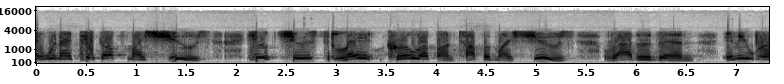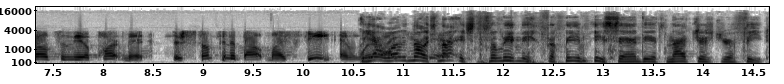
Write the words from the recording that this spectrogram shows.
And when I take off my shoes, he'll choose to lay curl up on top of my shoes rather than anywhere else in the apartment. There's something about my feet and where yeah, I well, no, it's not. It's believe me, believe me, Sandy. It's not just your feet.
